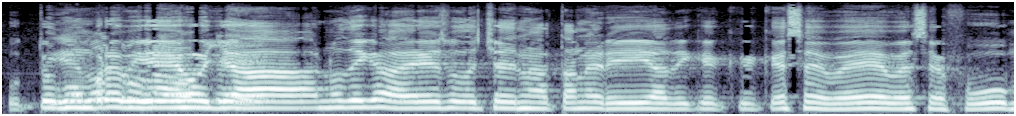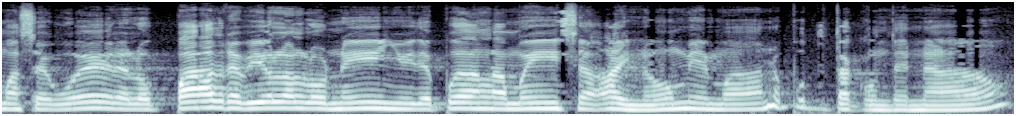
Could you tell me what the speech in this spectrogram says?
Usted es un hombre viejo ya, no diga eso de charlatanería, de que, que, que, se bebe, se fuma, se huele, los padres violan a los niños y después dan la misa. Ay, no, mi hermano, pues usted está condenado.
